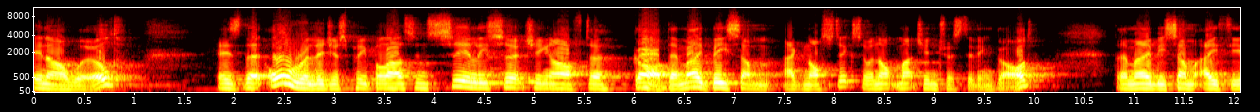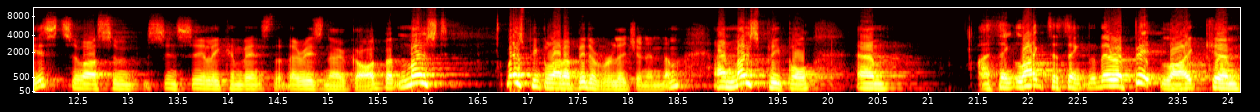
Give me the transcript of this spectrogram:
in our world is that all religious people are sincerely searching after God. There may be some agnostics who are not much interested in God. There may be some atheists who are sincerely convinced that there is no God, but most, most people have a bit of religion in them, and most people um, I think, like to think that they're a bit like um,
